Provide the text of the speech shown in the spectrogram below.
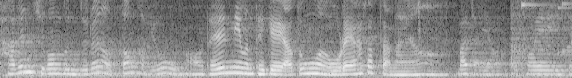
다른 직원분들은 어떤가요? 어, 대리님은 되게 야동 후원 오래 하셨잖아요. 맞아요. 저의 이제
